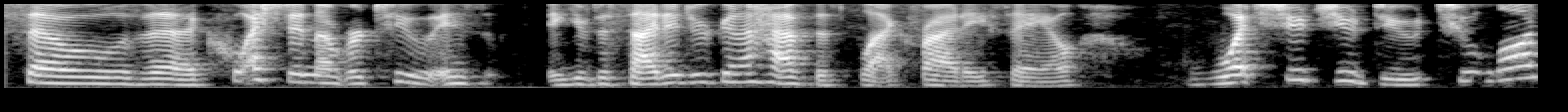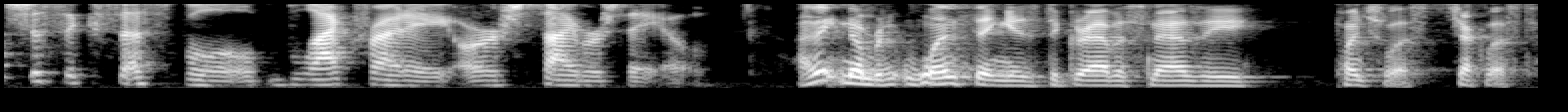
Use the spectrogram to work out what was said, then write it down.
So the question number two is you've decided you're going to have this Black Friday sale. What should you do to launch a successful Black Friday or cyber sale? I think number one thing is to grab a snazzy punch list, checklist,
